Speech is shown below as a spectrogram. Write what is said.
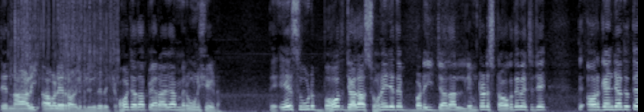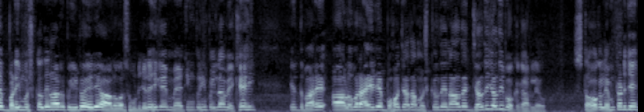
ਤੇ ਨਾਲ ਹੀ ਆ ਵਾਲੇ ਰਾਇਲ ਬਲੂ ਦੇ ਵਿੱਚੋਂ। ਬਹੁਤ ਜ਼ਿਆਦਾ ਪਿਆਰਾ ਜਿਹਾ ਮੈਰੂਨ ਸ਼ੇਡ ਤੇ ਇਹ ਸੂਟ ਬਹੁਤ ਜ਼ਿਆਦਾ ਸੋਹਣੇ ਜੇ ਤੇ ਬੜੀ ਜ਼ਿਆਦਾ ਲਿਮਟਿਡ ਸਟਾਕ ਦੇ ਵਿੱਚ ਜੇ। ਤੇ ਔਰਗੈਂਜਾ ਦੇ ਉੱਤੇ ਬੜੀ ਮੁਸ਼ਕਲ ਦੇ ਨਾਲ ਰਿਪੀਟ ਹੋਏ ਜੇ ਆਲ ਓਵਰ ਸੂਟ ਜਿਹੜੇ ਸੀਗੇ। ਮੈਚਿੰਗ ਤੁਸੀਂ ਪਹਿਲਾਂ ਵੇਖਿਆ ਸੀ। ਇਹ ਦੁਬਾਰੇ ਆਲ ਓਵਰ ਆਏ ਜੇ, ਬਹੁਤ ਜ਼ਿਆਦਾ ਮੁਸ਼ਕਲ ਦੇ ਨਾਲ ਤੇ ਜਲਦੀ ਜਲਦੀ ਬੁੱਕ ਕਰ ਲਿਓ। ਸਟਾਕ ਲਿਮਟਿਡ ਜੇ।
